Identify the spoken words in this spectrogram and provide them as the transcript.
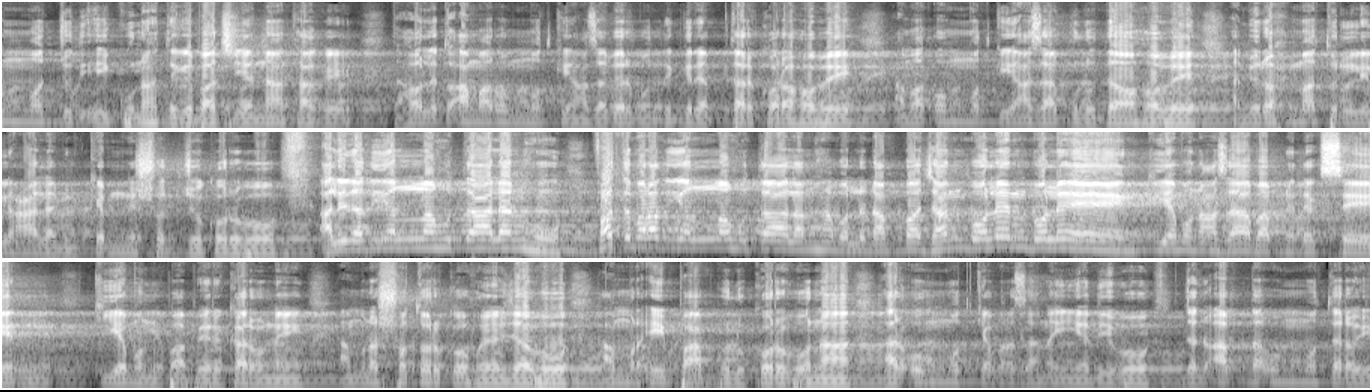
উম্মত যদি এই গুনাহ থেকে বাঁচিয়ে না থাকে, তাহলে তো আমার উম্মতকে আজাবের মধ্যে গ্রেপ্তার করা হবে। আমার উম্মতকে আজাবগুলো দেওয়া হবে। আমি রহমাতুল্লিল আলামিন কেমনে সহ্য করব? আলী রাদি আল্লাহ তালানহু ফাতেমা রাদি আল্লাহ তালানহা বললেন, আব্বা জান, বলেন বলেন, কি এমন আজাব আপনি দেখছেন? কি এমন পাপের কারণে আমরা সতর্ক হয়ে যাব? আমরা এই পাপগুলো করব না। আর উম্মতকে আমরা জানাইয়া দিব যেন আপনার উম্মতের ওই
